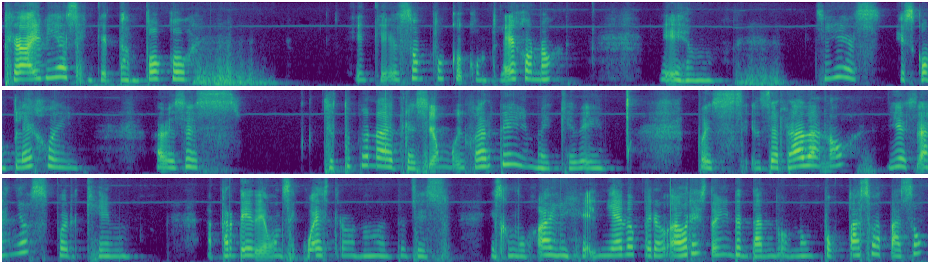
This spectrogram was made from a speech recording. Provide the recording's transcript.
pero hay días en que tampoco, en que es un poco complejo, ¿no? Em, sí, es, es complejo y a veces yo tuve una depresión muy fuerte y me quedé pues encerrada, ¿no? 10 años porque aparte de un secuestro, ¿no? Entonces es como, ay, el miedo, pero ahora estoy intentando, ¿no? Paso a paso,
